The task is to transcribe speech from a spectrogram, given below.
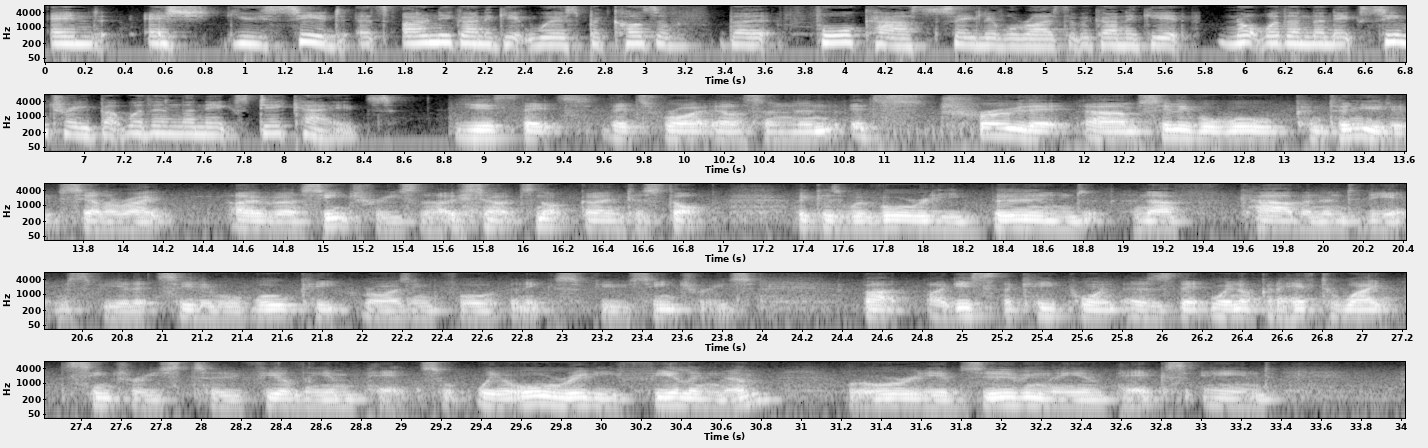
and as you said, it's only going to get worse because of the forecast sea level rise that we're going to get, not within the next century, but within the next decades. Yes, that's that's right, Alison. And it's true that um, sea level will continue to accelerate over centuries, though. So it's not going to stop because we've already burned enough carbon into the atmosphere that sea level will keep rising for the next few centuries. But I guess the key point is that we're not going to have to wait centuries to feel the impacts. We're already feeling them, we're already observing the impacts, and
